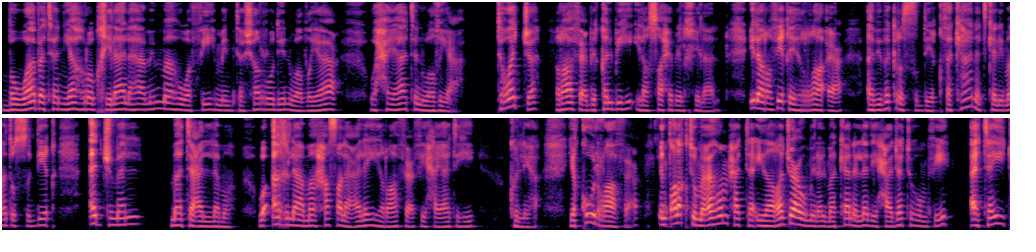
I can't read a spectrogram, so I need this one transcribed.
بوابة يهرب خلالها مما هو فيه من تشرد وضياع وحياة وضيعة. توجه رافع بقلبه إلى صاحب الخلال، إلى رفيقه الرائع أبي بكر الصديق، فكانت كلمات الصديق أجمل ما تعلمه وأغلى ما حصل عليه رافع في حياته كلها. يقول رافع: انطلقت معهم حتى إذا رجعوا من المكان الذي حاجتهم فيه أتيت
